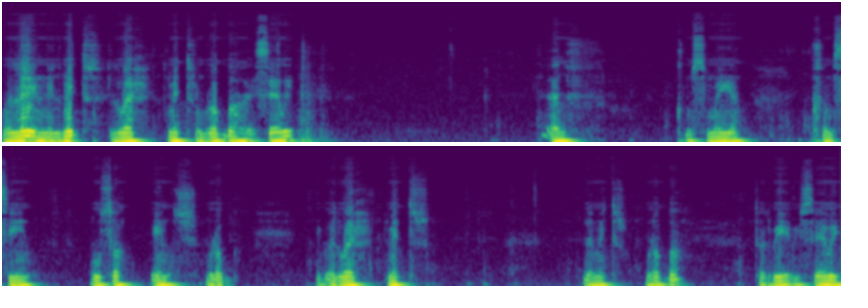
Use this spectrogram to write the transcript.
ونلاقي إن المتر الواحد متر مربع هيساوي ألف خمسمية وخمسين بوصة إنش مربع. يبقى الواحد متر. ده متر مربع. تربيع بيساوي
